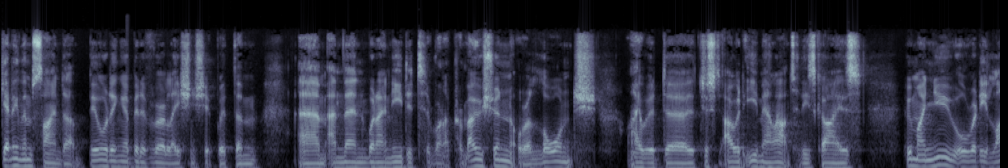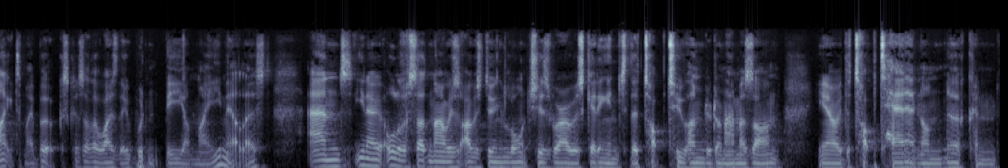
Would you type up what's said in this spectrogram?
getting them signed up, building a bit of a relationship with them, um, and then when I needed to run a promotion or a launch, I would uh, just I would email out to these guys whom I knew already liked my books because otherwise they wouldn't be on my email list. And you know, all of a sudden I was I was doing launches where I was getting into the top 200 on Amazon, you know, the top 10 on Nook and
